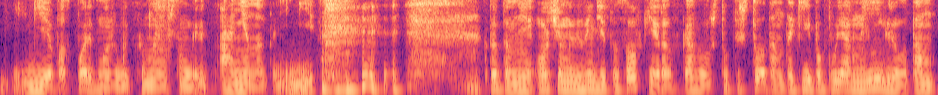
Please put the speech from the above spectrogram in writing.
Гия поспорит, может быть, со мной, что он говорит, а, нет, ну это не Гия. Кто-то мне, в общем, из инди-тусовки рассказывал, что ты что, там такие популярные игры, вот там,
